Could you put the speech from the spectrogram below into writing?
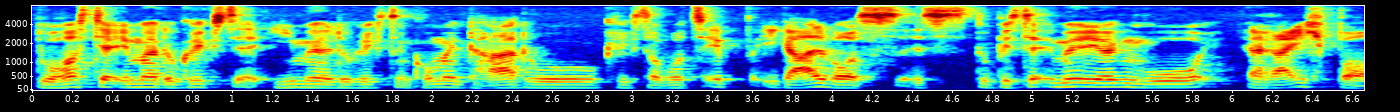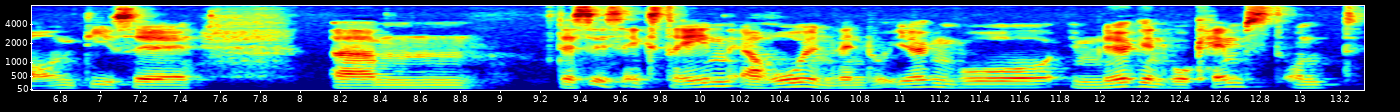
du hast ja immer, du kriegst ja E-Mail, du kriegst einen Kommentar, du kriegst ein WhatsApp, egal was, es, du bist ja immer irgendwo erreichbar und diese, ähm, das ist extrem erholen, wenn du irgendwo im Nirgendwo campst und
